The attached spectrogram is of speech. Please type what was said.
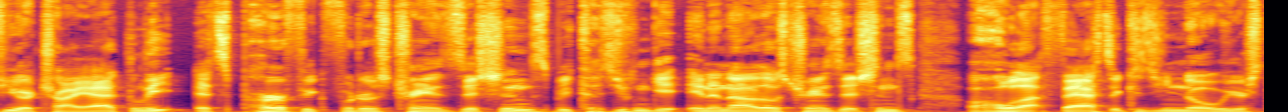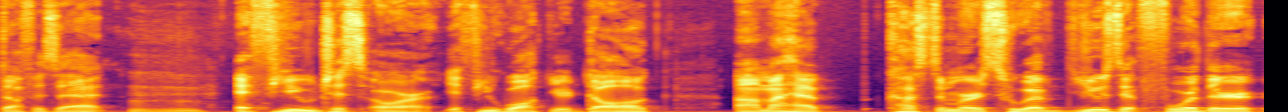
if you're a triathlete, it's perfect for those transitions because you can get in and out of those transitions a whole lot faster because you know where your stuff is at. If you just are, if you walk your dog, um, I have customers who have used it for their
